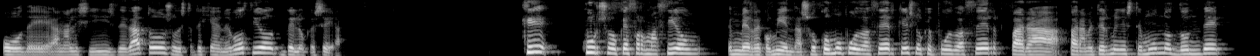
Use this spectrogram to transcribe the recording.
o de análisis de datos o de estrategia de negocio, de lo que sea. ¿Qué curso o qué formación me recomiendas? ¿O cómo puedo hacer? ¿Qué es lo que puedo hacer para, para meterme en este mundo donde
